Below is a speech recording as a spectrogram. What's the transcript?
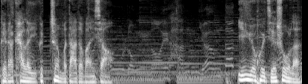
给他开了一个这么大的玩笑。音乐会结束了，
